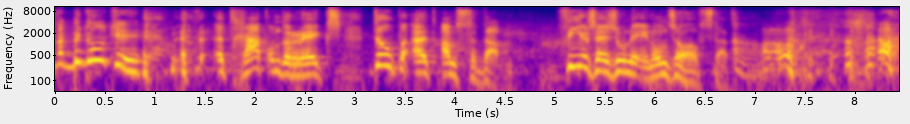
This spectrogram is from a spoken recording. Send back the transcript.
Wat bedoelt u? Het gaat om de reeks Tulpen uit Amsterdam. Vier seizoenen in onze hoofdstad. Zeg,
